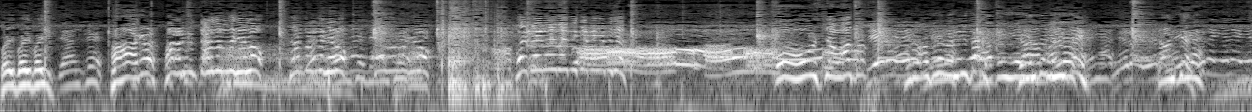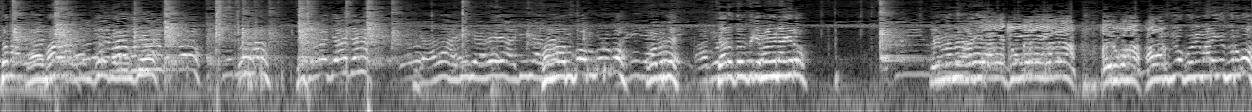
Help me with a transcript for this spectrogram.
भाई भाई भाई ध्यान से हाँ आगे चार तरफ़ से खेलो चार तरफ़ से खेलो भाई भाई भाई पीछे पीछे पीछे ओ हो पीछे ओह इसकी आवाज़ जानते जानते जानते सब आ- हाँ, करो, करो, करो, करो, करो, करो। जा जा रहा है, जा रहा है। रहा आगे जा रहे हैं आगे जा हाँ रुको रुको रुको चारों तरफ़ से कैमरा मैन आगे रहो। कैमरा मैन आगे। आगे घूम रहे हैं रुको हाँ हाँ रुको गोली मारेंगे फिर रुको।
